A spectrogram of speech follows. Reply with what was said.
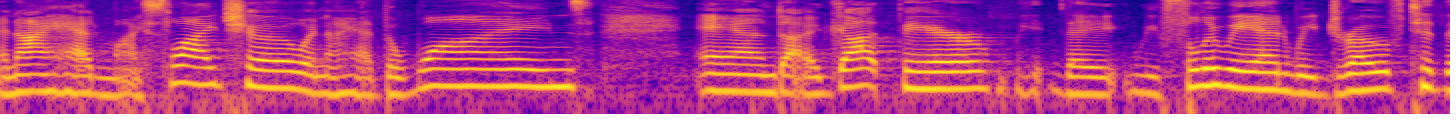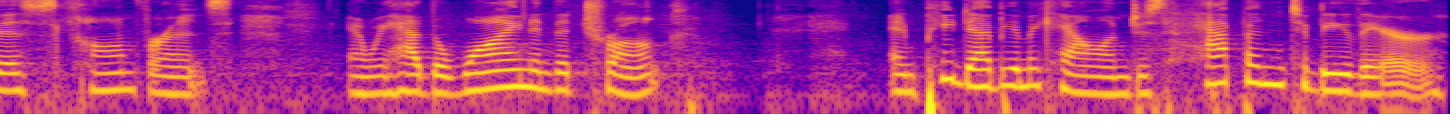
And I had my slideshow and I had the wines. And I got there. They, we flew in, we drove to this conference, and we had the wine in the trunk. And P.W. McCallum just happened to be there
